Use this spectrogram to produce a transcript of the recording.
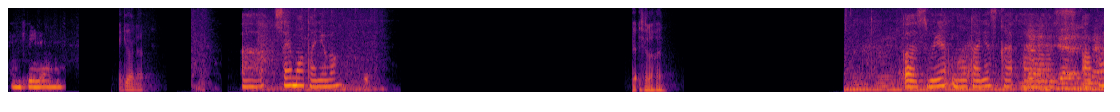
Thank you. Thank you, Ana. Uh, saya mau tanya, Bang. Ya, silakan uh, sebenarnya mau tanya uh, apa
